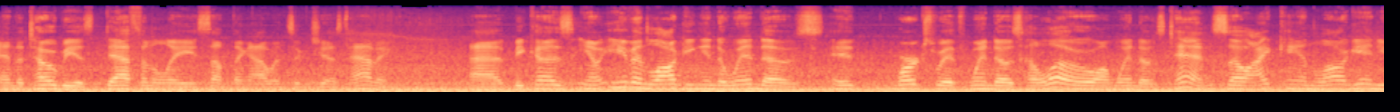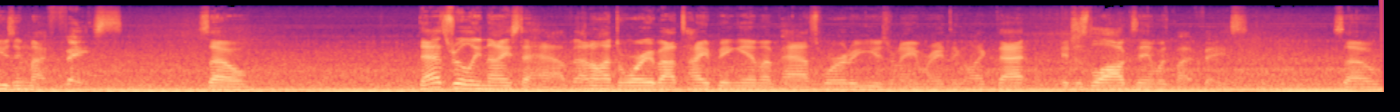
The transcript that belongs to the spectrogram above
And the Tobii is definitely something I would suggest having. Uh, because, you know, even logging into Windows, it works with Windows Hello on Windows 10, so I can log in using my face. So, that's really nice to have. I don't have to worry about typing in my password or username or anything like that. It just logs in with my face. So,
